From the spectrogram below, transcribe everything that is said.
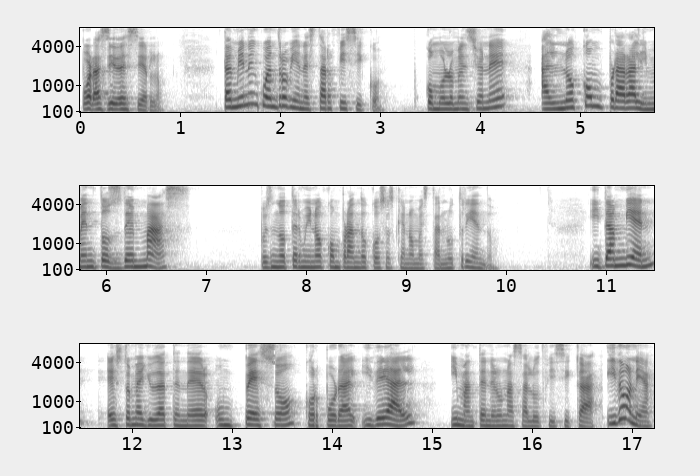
por así decirlo. También encuentro bienestar físico. Como lo mencioné, al no comprar alimentos de más, pues no termino comprando cosas que no me están nutriendo. Y también esto me ayuda a tener un peso corporal ideal y mantener una salud física idónea.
